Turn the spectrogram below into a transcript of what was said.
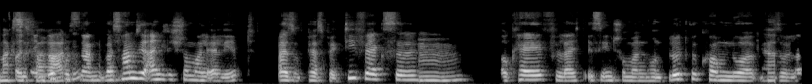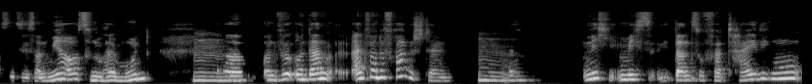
Magst du verraten? Sagen, was haben Sie eigentlich schon mal erlebt? Also Perspektivwechsel. Mhm. Okay, vielleicht ist Ihnen schon mal ein Hund blöd gekommen, nur ja. wieso lassen Sie es an mir aus und meinem Hund? Mhm. Äh, und, und dann einfach eine Frage stellen. Mhm nicht mich dann zu verteidigen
